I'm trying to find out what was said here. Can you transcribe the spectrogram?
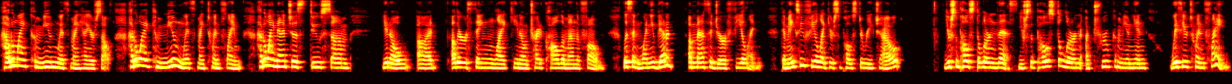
How do I commune with my higher self? How do I commune with my twin flame? How do I not just do some, you know, uh, other thing like, you know, try to call them on the phone? Listen, when you get a, a message or a feeling that makes you feel like you're supposed to reach out, you're supposed to learn this. You're supposed to learn a true communion with your twin flame.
